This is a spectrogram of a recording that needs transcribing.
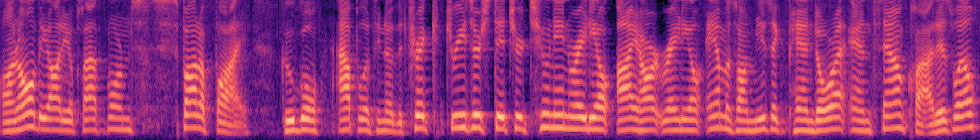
on all the audio platforms Spotify, Google, Apple if you know the trick, Deezer, Stitcher, TuneIn Radio, iHeartRadio, Amazon Music, Pandora, and SoundCloud as well.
